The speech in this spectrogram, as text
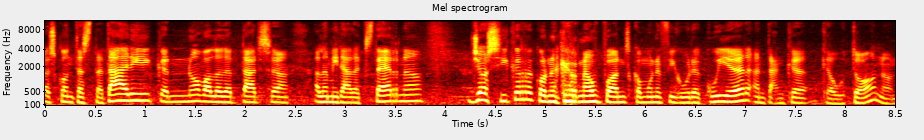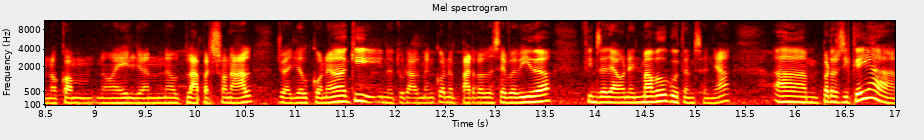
és contestatari, que no vol adaptar-se a la mirada externa. Jo sí que reconec Arnau Pons com una figura queer en tant que, que autor, no, no com no ell en el pla personal, jo ell el conec i, i naturalment conec part de la seva vida fins allà on ell m'ha volgut ensenyar. Um, però sí que hi ha,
